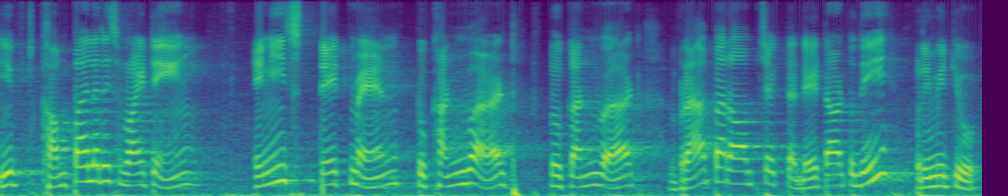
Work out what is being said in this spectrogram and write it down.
if compiler is writing any statement to convert to convert wrapper object data to the primitive.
